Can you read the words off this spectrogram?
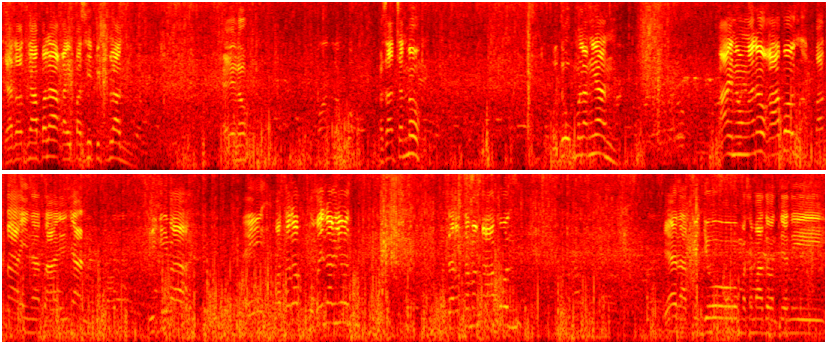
Shoutout nga pala kay Pacific Vlog. Ayun o. Masatsan mo. Udo mo lang yan. Ay, nung ano, kapon, patay na tayo niyan. Sige ba? Eh, masarap, okay lang yun. Masarap naman kapon. Yan, at medyo masama daw tiyan ni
